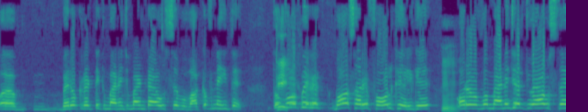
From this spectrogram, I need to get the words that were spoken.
ब्यूरोक्रेटिक मैनेजमेंट है उससे वो वाकिफ नहीं थे। तो वो फिर बहुत सारे फॉल खेल गए। और वो मैनेजर जो है उसने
